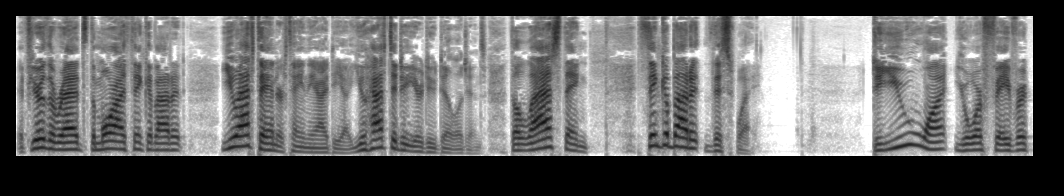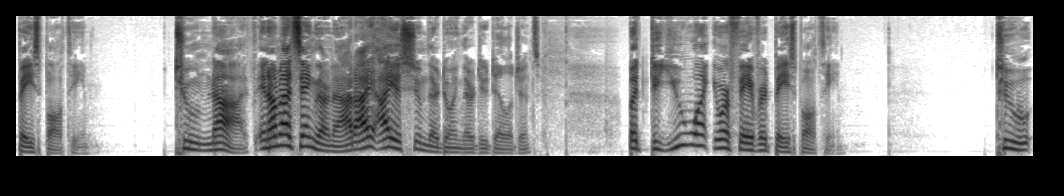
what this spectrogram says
If you're the Reds, the more I think about it, you have to entertain the idea. You have to do your due diligence. The last thing, think about it this way Do you want your favorite baseball team to not, and I'm not saying they're not, I, I assume they're doing their due diligence, but do you want your favorite baseball team to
